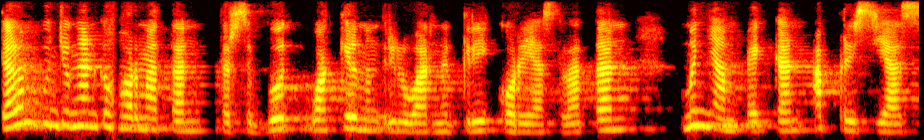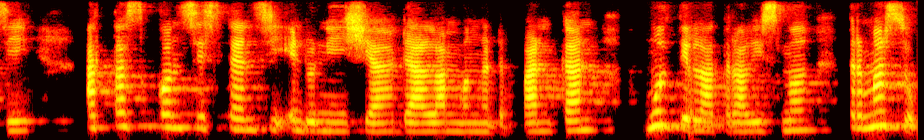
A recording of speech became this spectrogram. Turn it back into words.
Dalam kunjungan kehormatan tersebut, Wakil Menteri Luar Negeri Korea Selatan menyampaikan apresiasi atas konsistensi Indonesia dalam mengedepankan multilateralisme termasuk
